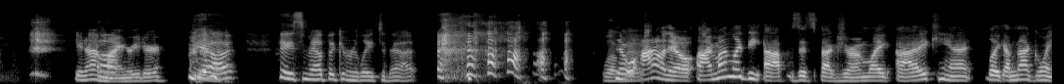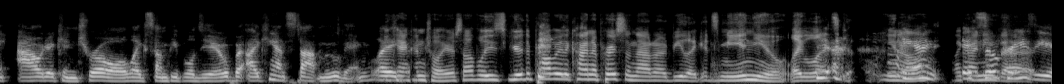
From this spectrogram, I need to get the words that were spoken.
You're not a Uh, mind reader. yeah. Hey, Samantha can relate to that. Love No, it. I don't know. I'm on like the opposite spectrum. Like I can't like I'm not going out of control like some people do, but I can't stop moving. you Like can't control yourself. Well, you're the probably the kind of person that I'd be like, it's me and you. Like, let's Yeah. go. You know, and like I it's so that. crazy.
